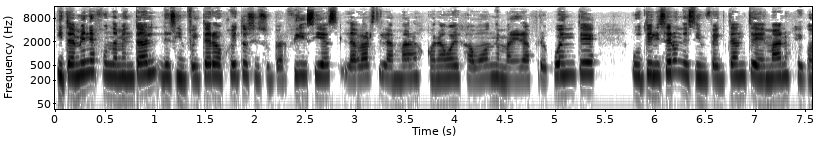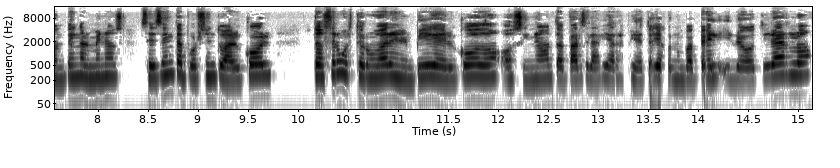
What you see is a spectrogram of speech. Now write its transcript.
Y también es fundamental desinfectar objetos y superficies, lavarse las manos con agua y jabón de manera frecuente, utilizar un desinfectante de manos que contenga al menos 60% de alcohol, toser o estornudar en el pliegue del codo, o si no, taparse las vías respiratorias con un papel y luego tirarlo,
